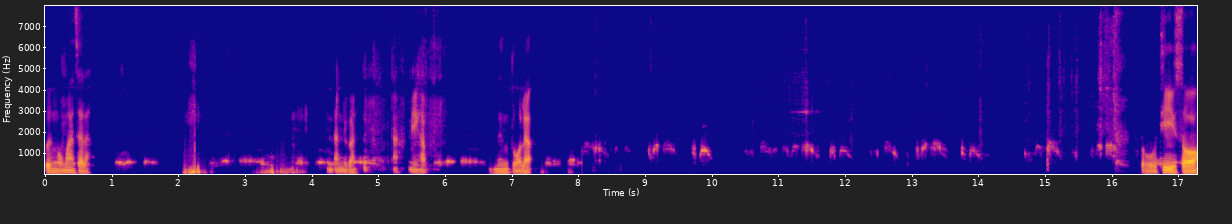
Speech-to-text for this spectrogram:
ปึ้งออกมาใช่ละดันดูก่อนอะนี่ครับหนึ่งตัวแล้ว ที่สอง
